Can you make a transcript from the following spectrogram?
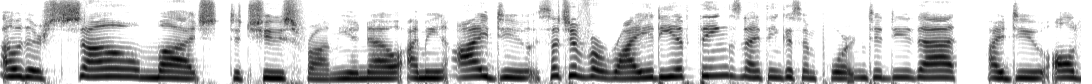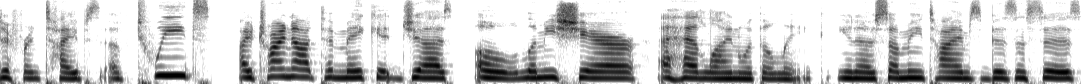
Oh, there's so much to choose from, you know. I mean, I do such a variety of things, and I think it's important to do that. I do all different types of tweets. I try not to make it just, oh, let me share a headline with a link. You know, so many times businesses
